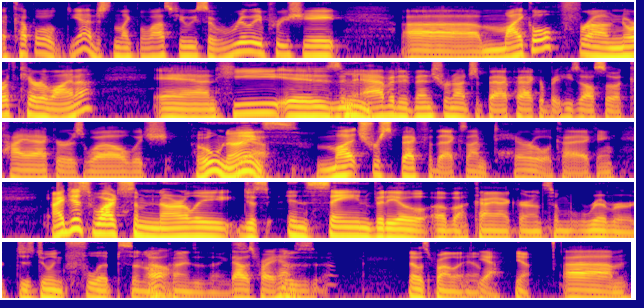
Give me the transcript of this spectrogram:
a couple yeah just in like the last few weeks so really appreciate uh, michael from north carolina and he is an avid adventurer not just backpacker but he's also a kayaker as well which Oh, yeah, nice. much respect for that because i'm terrible at kayaking I just watched some gnarly, just insane video of a kayaker on some river, just doing flips and all Oh, kinds of things. that was probably him. was- that was probably him. Yeah. Yeah. um,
